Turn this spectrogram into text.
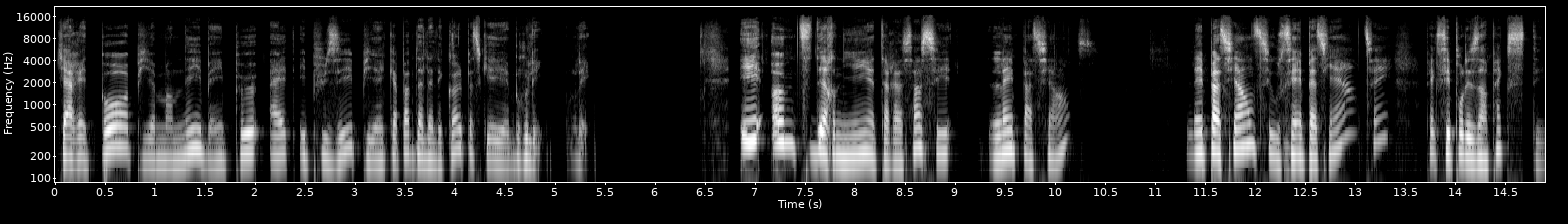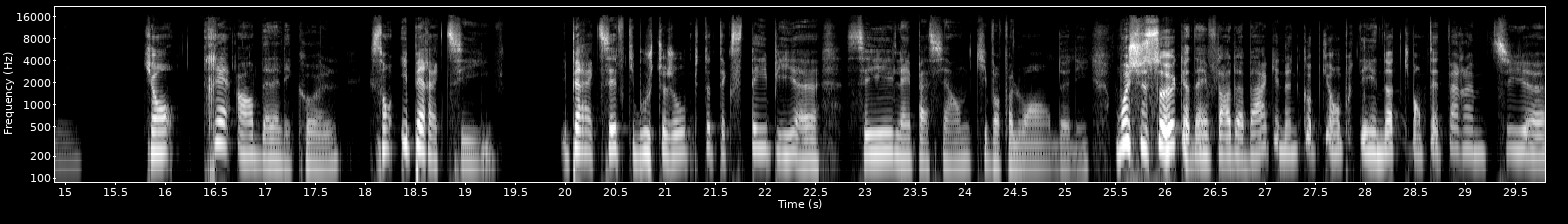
qui n'arrête pas, puis à un moment donné, bien, il peut être épuisé, puis incapable d'aller à l'école parce qu'il est brûlé, brûlé. Et un petit dernier intéressant, c'est l'impatience. L'impatience, c'est aussi impatient, tu sais. C'est pour les enfants excités, qui ont très hâte d'aller à l'école, qui sont hyperactives, hyperactifs, qui bougent toujours, puis tout excités, puis euh, c'est l'impatiente qu'il va falloir donner. Moi, je suis sûre que dans les fleurs de bac, il y en a une couple qui ont pris des notes, qui vont peut-être faire un petit, euh,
